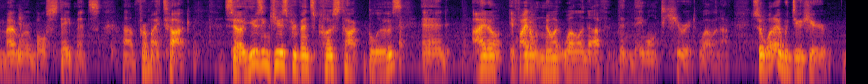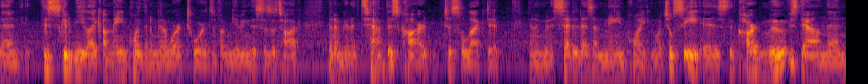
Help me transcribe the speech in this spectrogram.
memorable statements um, for my talk. So using cues prevents post-talk blues, and I don't. If I don't know it well enough, then they won't hear it well enough. So what I would do here, then, this is going to be like a main point that I'm going to work towards. If I'm giving this as a talk, then I'm going to tap this card to select it, and I'm going to set it as a main point. And what you'll see is the card moves down then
